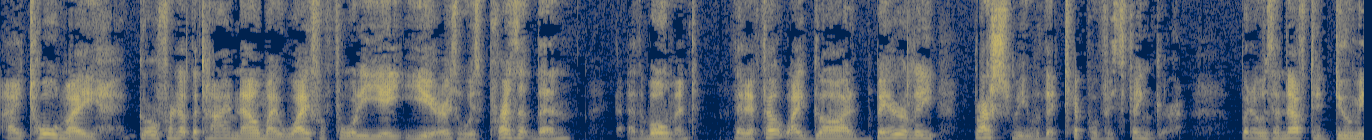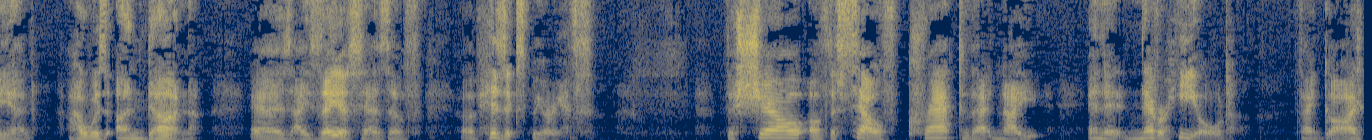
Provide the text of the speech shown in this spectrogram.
I told my girlfriend at the time, now my wife of 48 years, who was present then at the moment, that it felt like God barely brushed me with the tip of his finger, but it was enough to do me in. I was undone, as Isaiah says of, of his experience. The shell of the self cracked that night, and it never healed, thank God.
